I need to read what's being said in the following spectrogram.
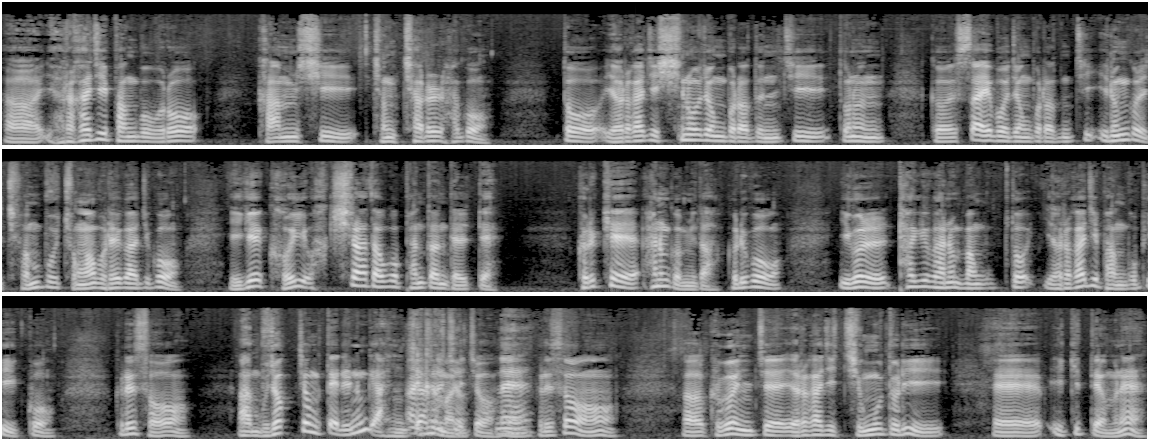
어, 여러 가지 방법으로 감시 정찰을 하고 또 여러 가지 신호 정보라든지 또는 그 사이버 정보라든지 이런 걸 전부 종합을 해가지고 이게 거의 확실하다고 판단될 때 그렇게 하는 겁니다. 그리고 이걸 타격하는 방법도 여러 가지 방법이 있고 그래서 아 무작정 때리는 게 아니지 않은 그렇죠. 말이죠. 네. 네. 그래서 어 그건 이제 여러 가지 징후들이 에 있기 때문에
